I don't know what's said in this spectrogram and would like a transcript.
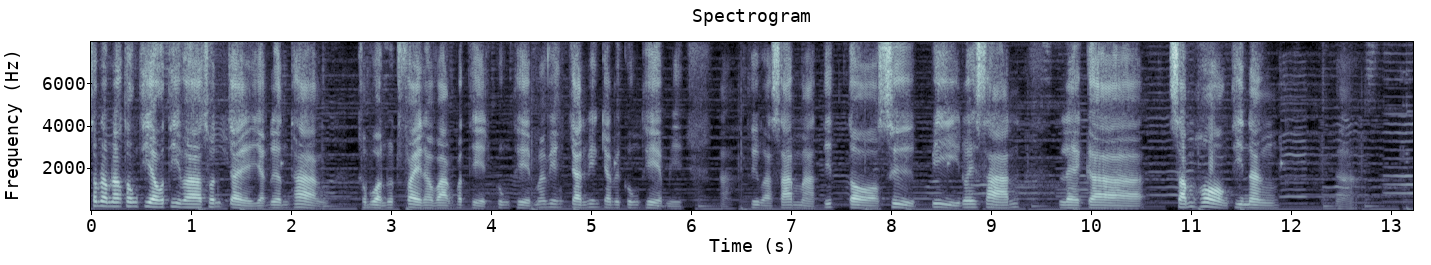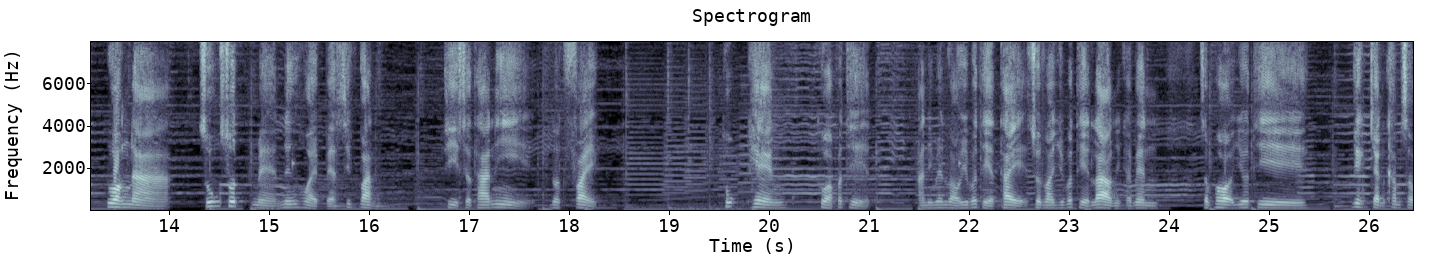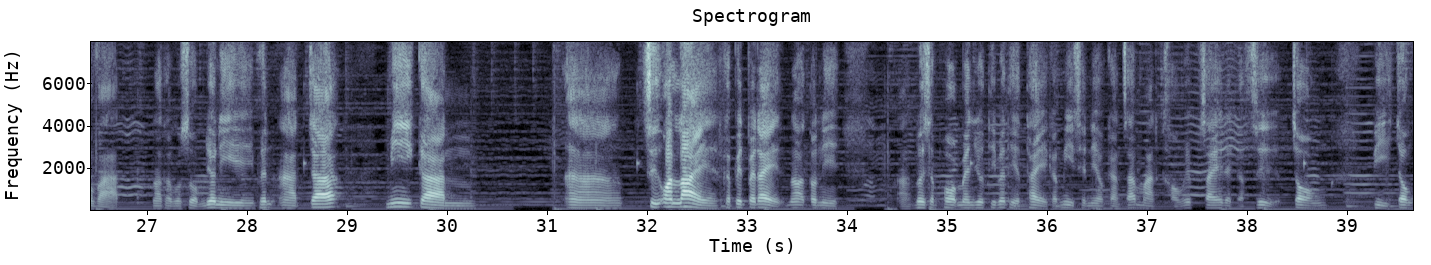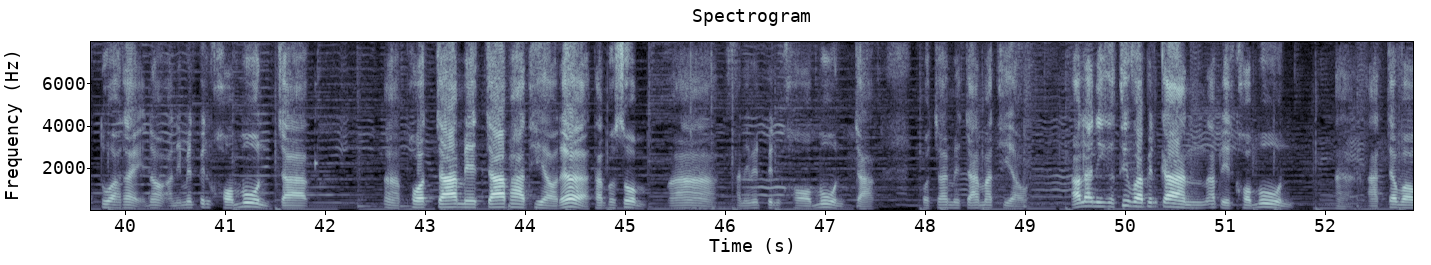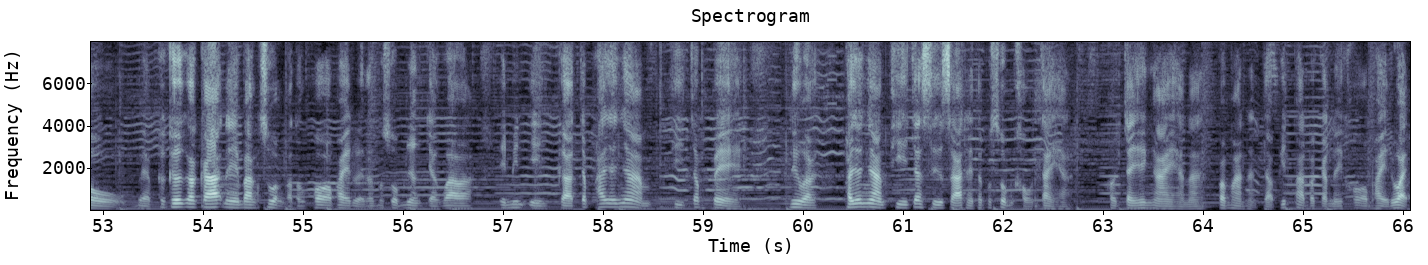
สำหรับนักท่องเที่ยวที่ว่าสนใจอยากเดินทางขบวนรถไฟระหว่างประเทศกรุงเทพมาเวียงจันทน์เวียงจันทน์ไปกรุงเทพนี่อ่าถือว่าสามารถติดต่อซื้อปี้โดยสาร และก็สำห้องที่นั่งอ่าล่วงหน้าสูงสุดแหม่180วัน ที่สถานีรถไฟ ทุกแห่งทั่วประเทศ อันนี้แม่นเว้าอยู่ประเทศไทย ส่วนว่าอยู่ประเทศลาวนี่ก็แม่นเฉพาะอยู่ที่เวียงจันทน์คำสวัสดิ์เนาะท่านผู้ชมเดี๋ยวนี้เพิ่นอาจจะ มีการอ่าซื้อออนไลน์ก็เป็นไปได้เนาะตัวนี้โดยเฉพาะแมนยูที่ประเทศไทยก็มีเช่นเดียวกันสามารถเข้าเว็บไซต์แล้วก็ซื้อจองปีจองตัวได้เนาะอันนี้มันเป็นข้อมูลจากอ่าพอจ้าเมจ้าพาเที่ยวเด้อท่านผู้ชมอ่าอันนี้มันเป็นข้อมูลจากพอจ้าเมจ้ามาเที่ยวเอาละนี่ก็ถือว่าเป็นการอัปเดตข้อมูล อ่าอาจจะเว้าแบบก็คือกะกะในบางส่วนก็ต้องขออภัยด้วยท่านผู้ชมเนื่องจากว่าเอมินเองก็จะพยายามที่จะแปลหรือว่าพยายามที่จะสื่อสารให้ท่านผู้ชมเข้าใจฮะเข้าใจง่ายๆฮะนะประมาณนั้นจะผิดพลาดประกันในขออภัยด้วย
